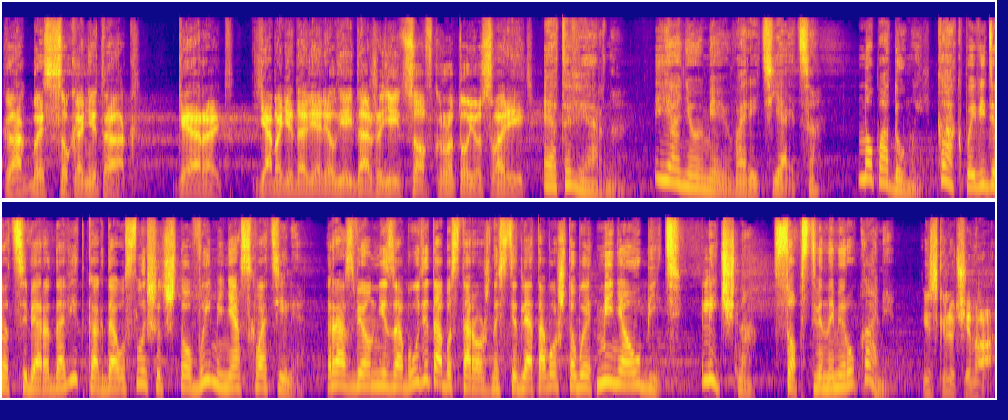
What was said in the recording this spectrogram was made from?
Как бы, сука, не так. Геральт, я бы не доверил ей даже яйцо вкрутую сварить. Это верно. Я не умею варить яйца. Но подумай, как поведет себя Родовид, когда услышит, что вы меня схватили? Разве он не забудет об осторожности для того, чтобы меня убить? Лично, собственными руками. Исключено.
